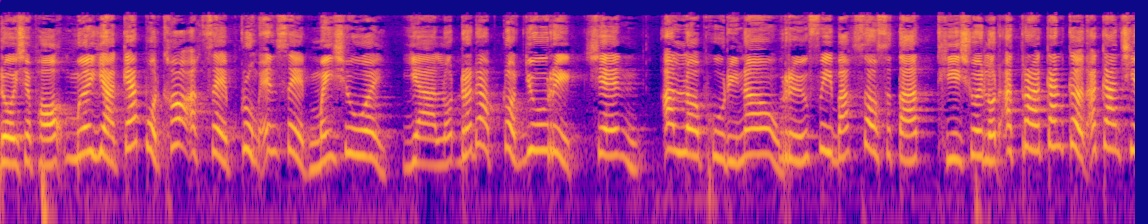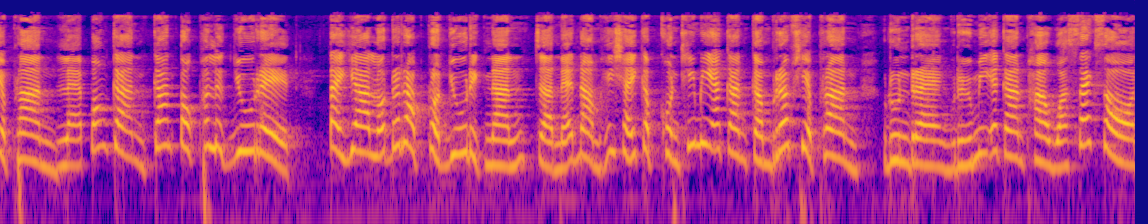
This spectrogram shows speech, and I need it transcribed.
โดยเฉพาะเมื่อยาแก้ปวดข้ออักเสบกลุ่มเอนเซดไม่ช่วย ยาลดระดับกรดยูริก เช่นอัลโลพูรินัลหรือฟีบักโซสตัตที่ช่วยลดอัตราการเกิดอาการเฉียบพลัน และป้องกันการตกผลึกยูเรต แต่ยาลดระดับกรดยูริกนั้น จะแนะนำให้ใช้กับคนที่มีอาการกำเริบเฉียบพลัน รุนแรงหรือมีอาการภาวะแทรกซ้อน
